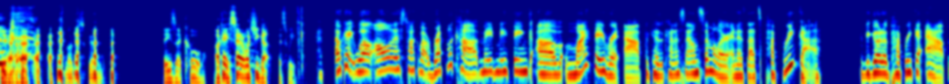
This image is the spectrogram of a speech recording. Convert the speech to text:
Yeah. Looks good. these are cool. Okay, Sarah, what you got this week? Okay, well, all of this talk about Replika made me think of my favorite app because it kind of sounds similar, and it's that's Paprika. If you go to Paprika app,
